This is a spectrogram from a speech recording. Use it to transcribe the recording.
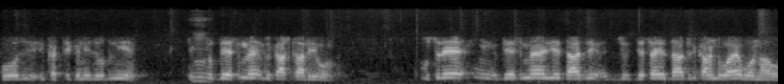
फौज इकट्ठी करने की ज़रूरत नहीं है। एक तो देश में विकास कार्य हो। दूसरे देश में ये दादी जैसा ये दादरी कांड हुआ है वो ना हो।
